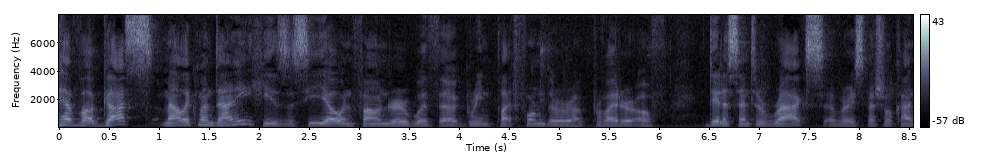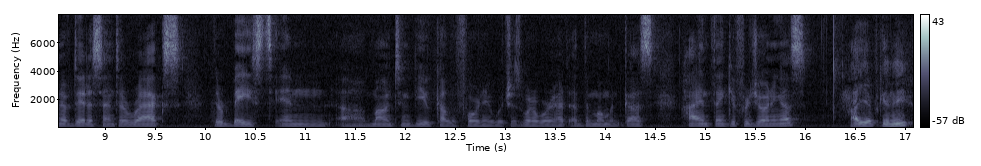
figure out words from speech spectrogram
Gus Malek-Madani. He is the CEO and founder with uh, Green Platform. They're a provider of data center racks, a very special kind of data center racks. They're based in uh, Mountain View, California, which is where we're at at the moment. Gus, hi, and thank you for joining us. Hi, Evgeny.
